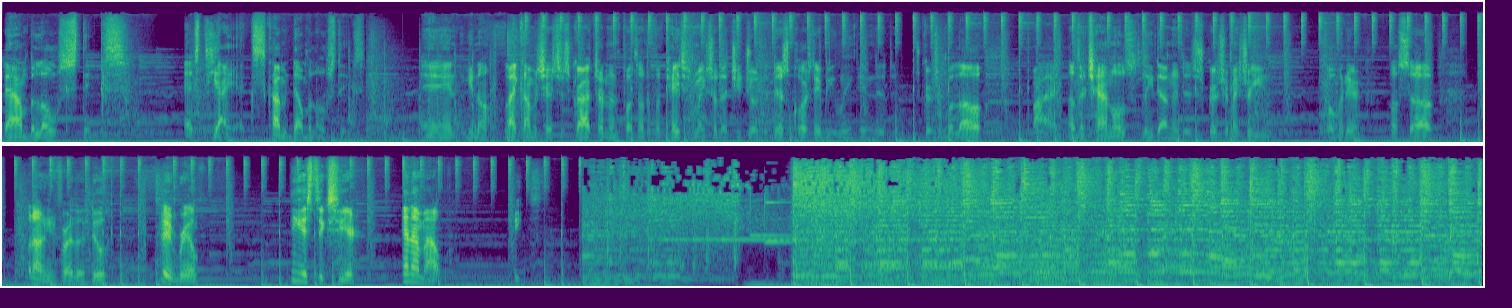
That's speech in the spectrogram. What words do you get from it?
down below Stix. S-T-I-X. Comment down below Stix. And you know, like, comment, share, subscribe, turn on the post notifications. Make sure that you join the Discord. They'll be linked in the description below. My other channels, link down in the description. Make sure you over there, go sub. Without any further ado, it's been real. Stix here, and I'm out. Peace.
